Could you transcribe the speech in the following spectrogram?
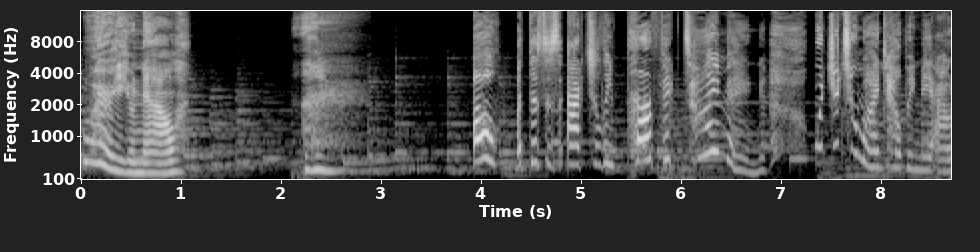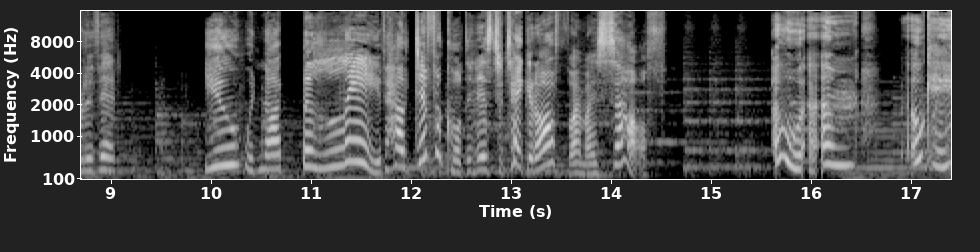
Where are you now? Oh, but this is actually perfect timing. Would you two mind helping me out of it? You would not believe how difficult it is to take it off by myself. Oh, um, okay.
